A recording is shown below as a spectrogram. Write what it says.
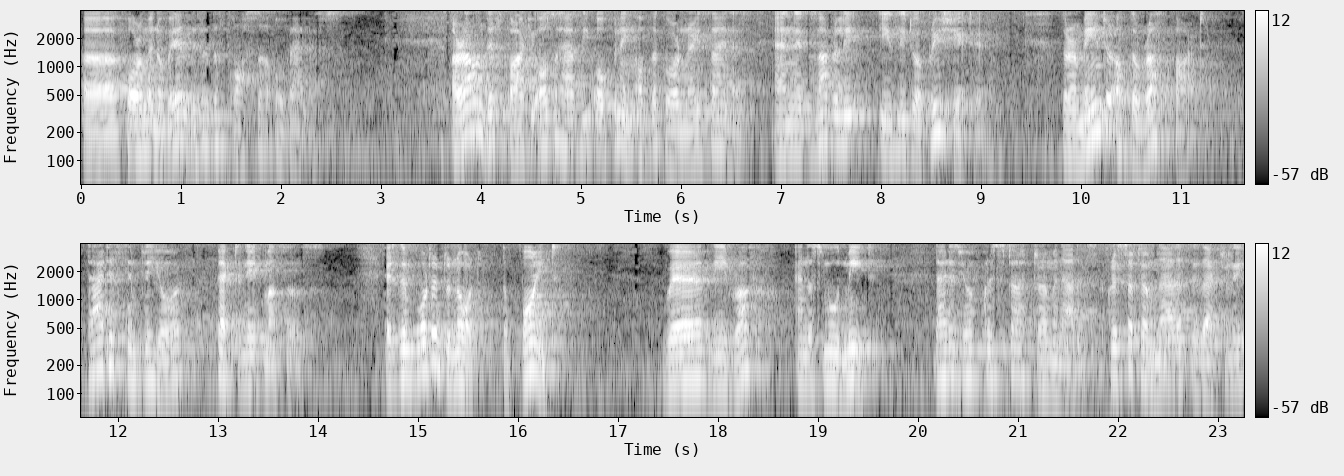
uh, foramen ovale. This is the fossa ovalis. Around this part, you also have the opening of the coronary sinus, and it's not really easily to appreciate here. The remainder of the rough part, that is simply your pectinate muscles. It is important to note the point where the rough and the smooth meet. that is your crista terminalis. The crista terminalis is actually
